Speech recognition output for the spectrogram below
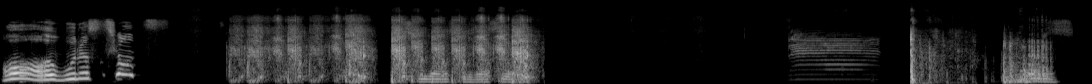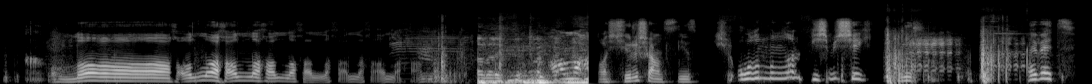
Oo bu nasıl şans? Çiğdemez kurbağası yedim. Biz Allah Allah Allah Allah Allah Allah Allah Allah Aşırı şanslıyız. Oğlum bunlar pişmiş şey. Dur. Evet.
